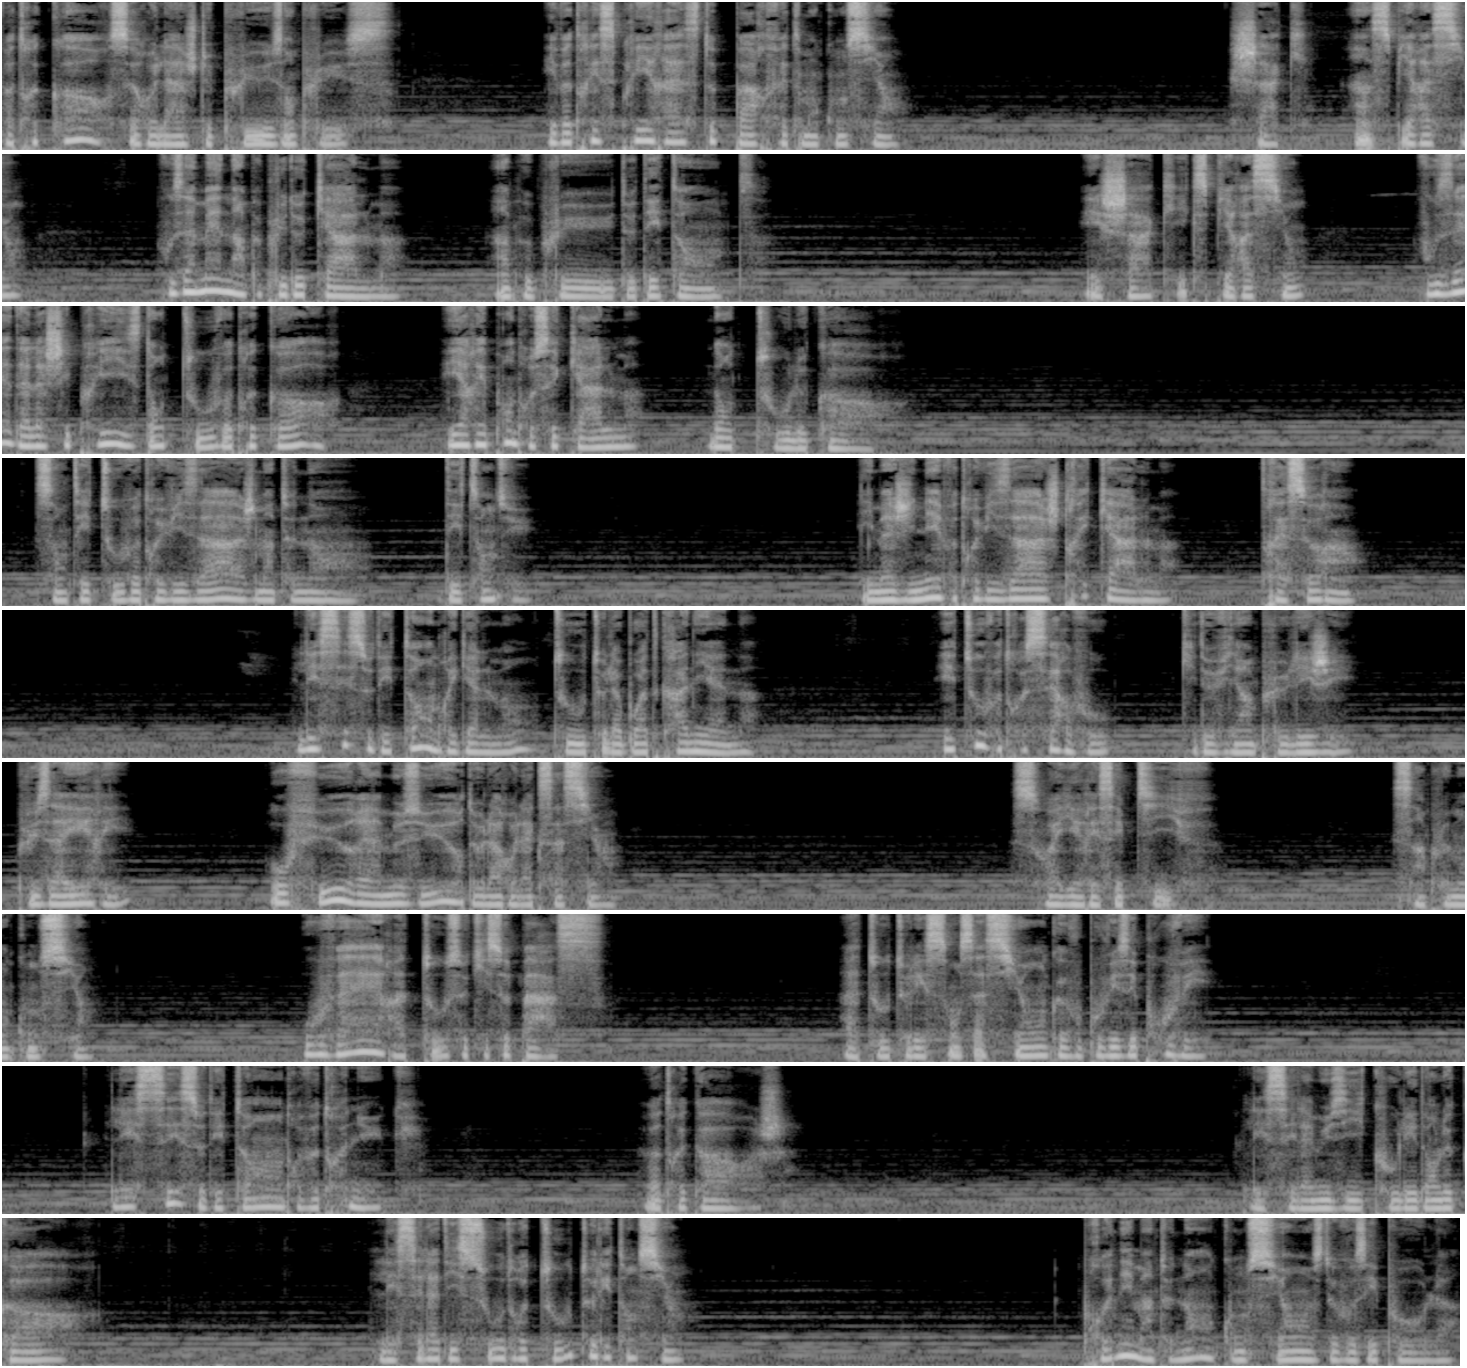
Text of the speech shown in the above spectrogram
votre corps se relâche de plus en plus et votre esprit reste parfaitement conscient. Chaque inspiration vous amène un peu plus de calme, un peu plus de détente. Et chaque expiration vous aide à lâcher prise dans tout votre corps et à répandre ce calme dans tout le corps. Sentez tout votre visage maintenant détendu. Imaginez votre visage très calme, très serein. Laissez se détendre également toute la boîte crânienne et tout votre cerveau qui devient plus léger, plus aéré au fur et à mesure de la relaxation. Soyez réceptif, simplement conscient, ouvert à tout ce qui se passe, à toutes les sensations que vous pouvez éprouver. Laissez se détendre votre nuque, votre gorge. Laissez la musique couler dans le corps Laissez-la dissoudre toutes les tensions. Prenez maintenant conscience de vos épaules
